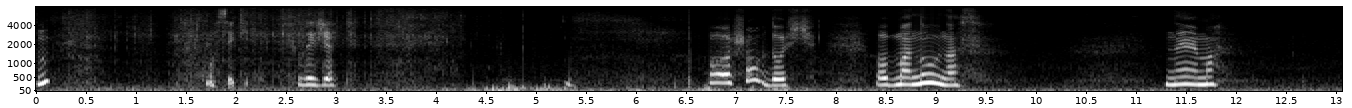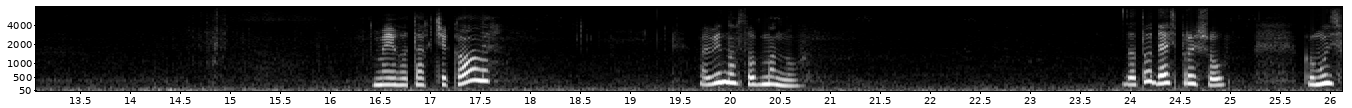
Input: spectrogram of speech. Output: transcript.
М? Ось які лежать. Пішов дощ. Обманув нас. Нема. Ми його так чекали, а він нас обманув. Зато десь пройшов. Комусь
